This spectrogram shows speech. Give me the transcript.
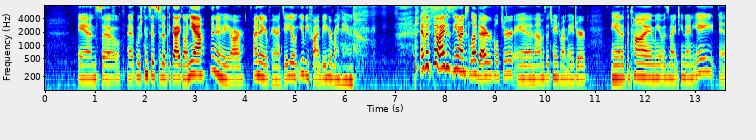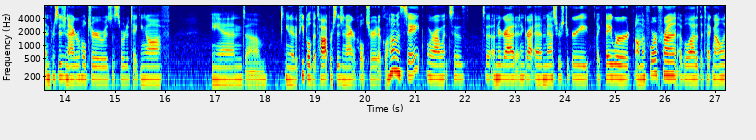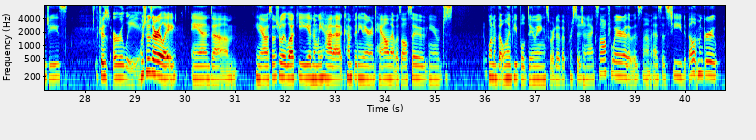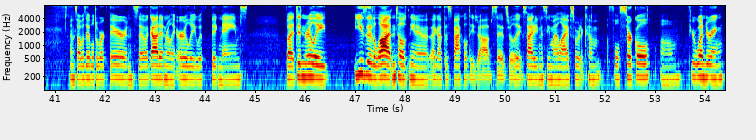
And so, uh, which consisted of the guy going, "Yeah, I know who you are. I know your parents. Yeah, you'll you'll be fine. Be here by noon." and but so I just you know I just loved agriculture and um, so I changed my major. And at the time, it was 1998, and precision agriculture was just sort of taking off. And um, you know, the people that taught precision agriculture at Oklahoma State, where I went to to undergrad and gra- and master's degree, like they were on the forefront of a lot of the technologies which was early. which was early. And, um, you know, so I was really lucky. And then we had a company there in town that was also, you know, just one of the only people doing sort of a precision ag software that was um, SST development group. And so I was able to work there. And so I got in really early with big names, but didn't really use it a lot until, you know, I got this faculty job. So it's really exciting to see my life sort of come full circle. Um, if you're wondering,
